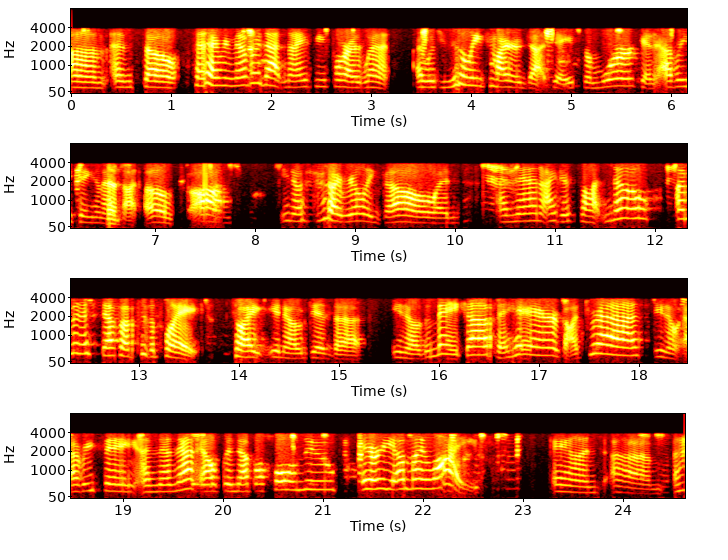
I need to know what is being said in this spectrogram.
Um, and so, and I remember that night before I went, I was really tired that day from work and everything, and I thought, oh gosh, you know, should I really go? And and then I just thought, no, I'm going to step up to the plate. So I, you know, did the you know, the makeup, the hair, got dressed, you know, everything. And then that opened up a whole new area of my life. And um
